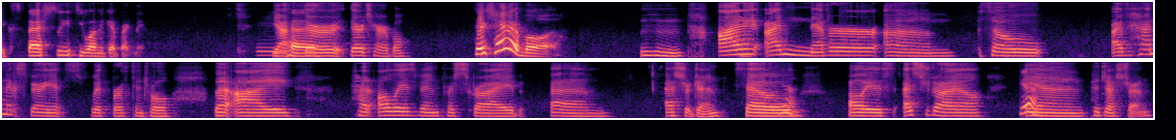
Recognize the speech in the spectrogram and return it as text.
especially if you want to get pregnant. yeah, they're they're terrible. They're terrible. hmm I I've never um so I've had an experience with birth control, but I had always been prescribed um estrogen. So Yeah. always estradiol Yeah. and progesterone.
